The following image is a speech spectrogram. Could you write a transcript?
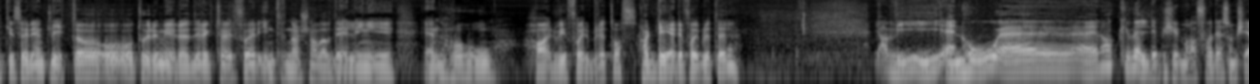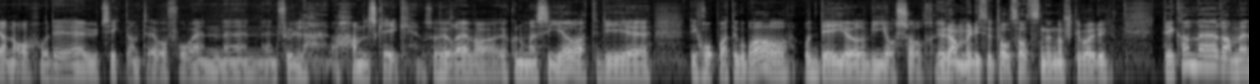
ikke så rent lite. Og, og Tore Myhre, direktør for internasjonal avdeling i NHO. Har vi forberedt oss? Har dere forberedt dere? Ja, Vi i NHO er, er nok veldig bekymra for det som skjer nå. Og det er utsiktene til å få en, en, en, full handelskrig. Og Så hører jeg hva økonomene sier, at de, de, håper at det går bra. Og, og det gjør vi også. Rammer disse tollsatsene norske varer? Det kan eh, ramme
